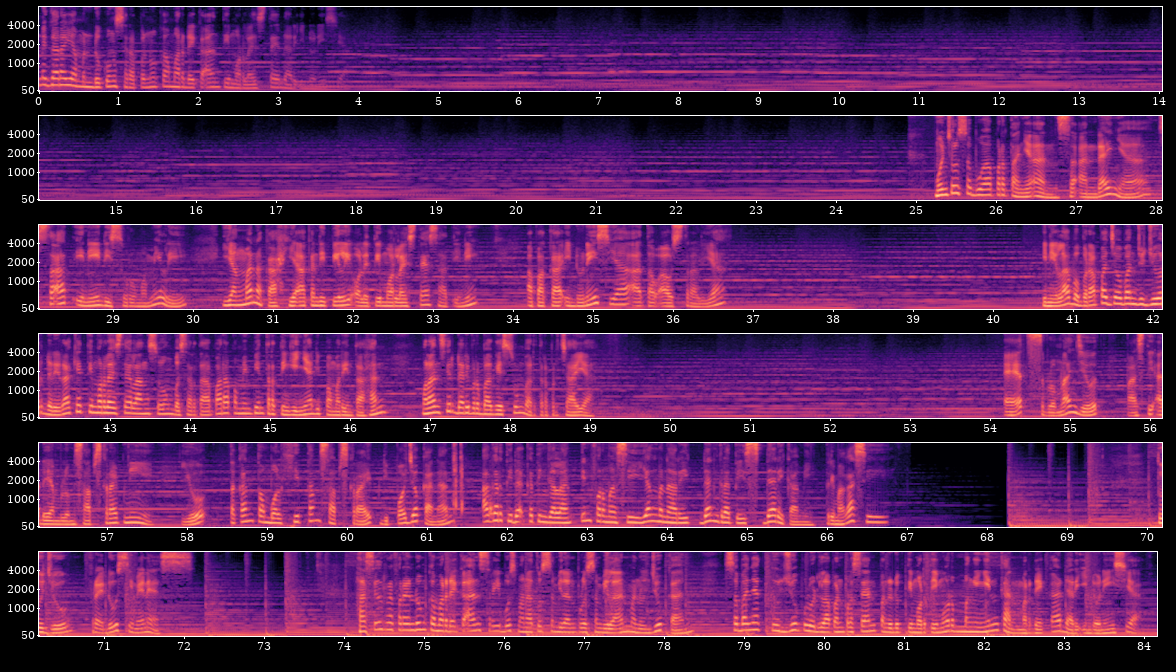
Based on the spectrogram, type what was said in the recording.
negara yang mendukung secara penuh kemerdekaan Timor Leste dari Indonesia. Muncul sebuah pertanyaan, seandainya saat ini disuruh memilih, yang manakah yang akan dipilih oleh Timor Leste saat ini? Apakah Indonesia atau Australia? Inilah beberapa jawaban jujur dari rakyat Timor Leste langsung beserta para pemimpin tertingginya di pemerintahan, melansir dari berbagai sumber terpercaya. Eits, sebelum lanjut, pasti ada yang belum subscribe nih. Yuk, tekan tombol hitam subscribe di pojok kanan agar tidak ketinggalan informasi yang menarik dan gratis dari kami. Terima kasih. 7. Fredo Jimenez Hasil referendum kemerdekaan 1999 menunjukkan sebanyak 78% penduduk Timur Timur menginginkan merdeka dari Indonesia.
